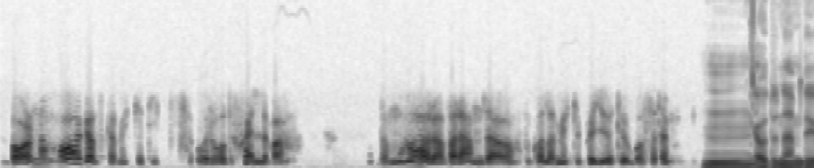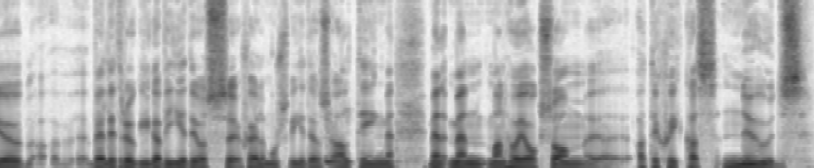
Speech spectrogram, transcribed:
Barnen har ganska mycket tips och råd själva. De hör av varandra och kollar mycket på Youtube och sådär. Mm, ja, du nämnde ju väldigt ruggiga videos, självmordsvideos och allting. Men, men, men man hör ju också om att det skickas nudes.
